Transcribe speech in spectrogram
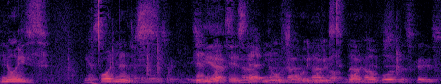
noise yes. ordinance? have a. And Yes. what is Not- that noise, not- or not noise help- Not helpful ordinance? in this case.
